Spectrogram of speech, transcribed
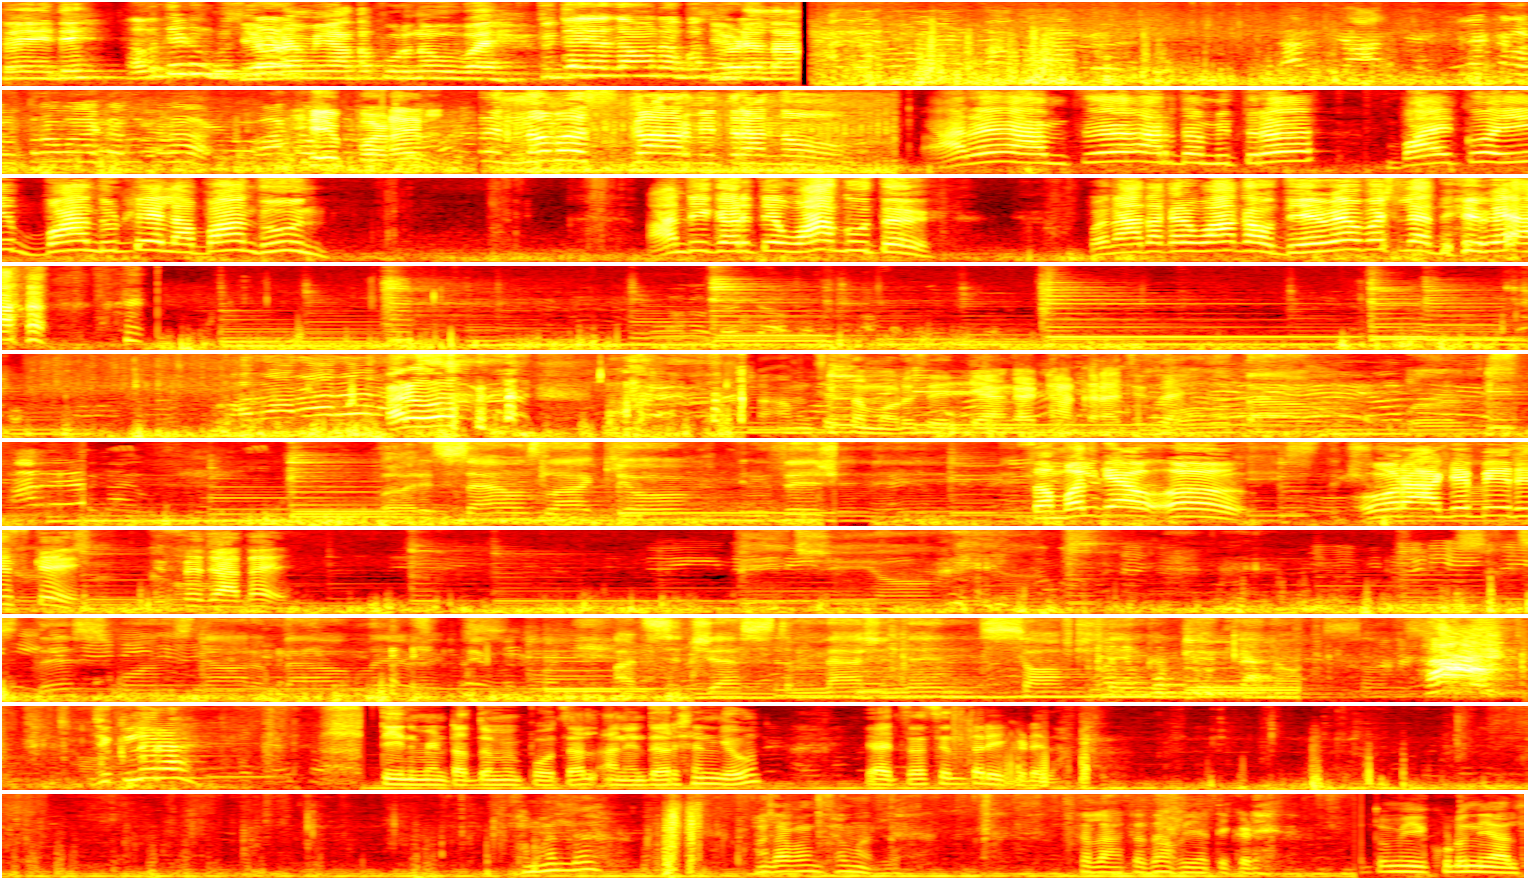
ते येते अबे तिकडून घुस ना. एवढ्या मी आता पूर्ण उभा आहे. तू त्याच्यात जाऊन बस. एवढ्या लांब हे पडेल. नमस्कार मित्रांनो. अरे आमचं अर्ध मित्र बायको ही बांधून टेला बांधून. आधी करते वाघ होत पण आता काय वाघाव देव्या बसल्या देव्या. अरे आमच्या समोरच एक गँग आहे ठाकराचीच आहे संभल क्या और आगे भी रिस्क है इससे ज्यादा है I'd suggest imagining soft finger picking on जिंकलो रे तीन मिनटात तुम्ही पोचाल आणि दर्शन घेऊन यायचं असेल तर इकडे जा. समजलं? मला पण समजलं. चला आता जाऊया तिकडे. तुम्ही इकडून याल.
